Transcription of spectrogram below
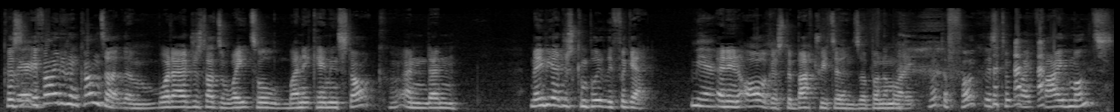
Because if I didn't contact them, would I just have to wait till when it came in stock? And then maybe I just completely forget. yeah. And in August, a battery turns up, and I'm like, what the fuck? This took like five months?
